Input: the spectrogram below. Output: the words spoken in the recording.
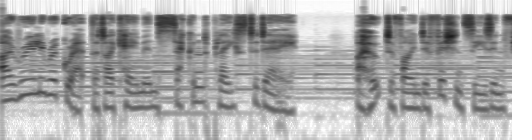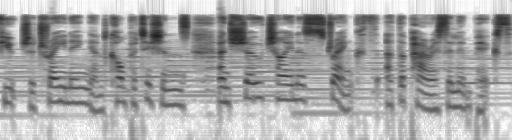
I really regret that I came in second place today. I hope to find deficiencies in future training and competitions and show China's strength at the Paris Olympics.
